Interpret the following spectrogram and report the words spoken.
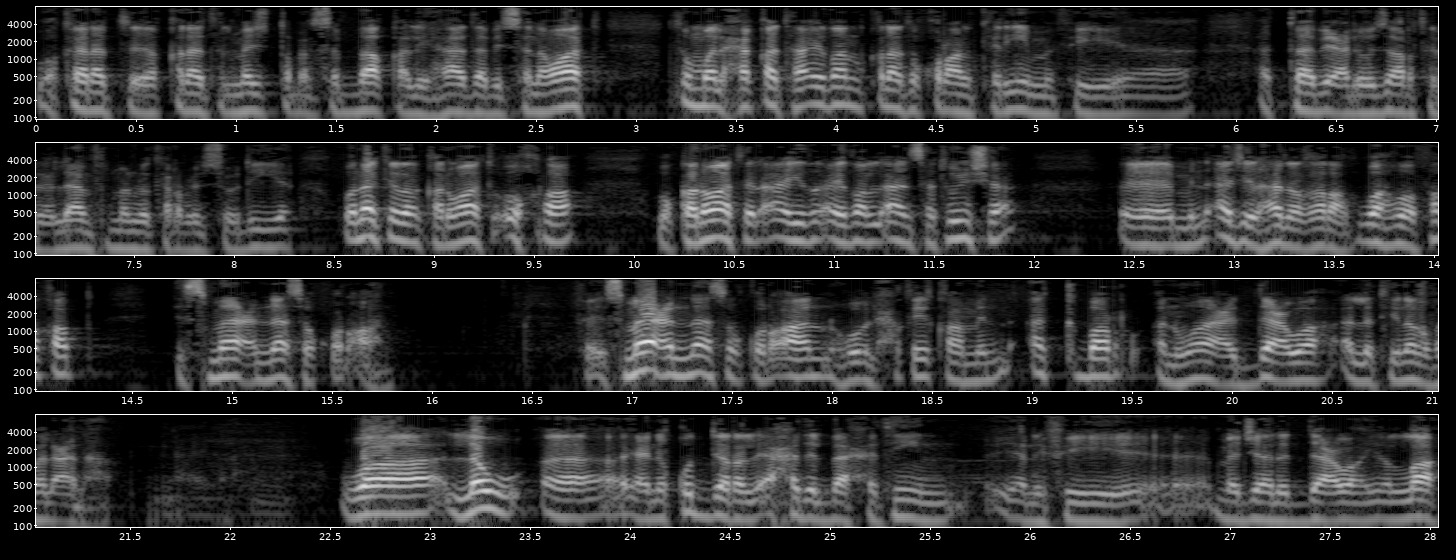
وكانت قناة المجد طبعا سباقة لهذا بسنوات ثم لحقتها أيضا قناة القرآن الكريم في آه، التابعة لوزارة الإعلام في المملكة العربية السعودية. هناك أيضا قنوات أخرى وقنوات أيضا الآن ستنشأ من أجل هذا الغرض وهو فقط إسماع الناس القرآن. فإسماع الناس القرآن هو بالحقيقة من أكبر أنواع الدعوة التي نغفل عنها. ولو آه، يعني قدر لأحد الباحثين يعني في مجال الدعوة إلى الله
